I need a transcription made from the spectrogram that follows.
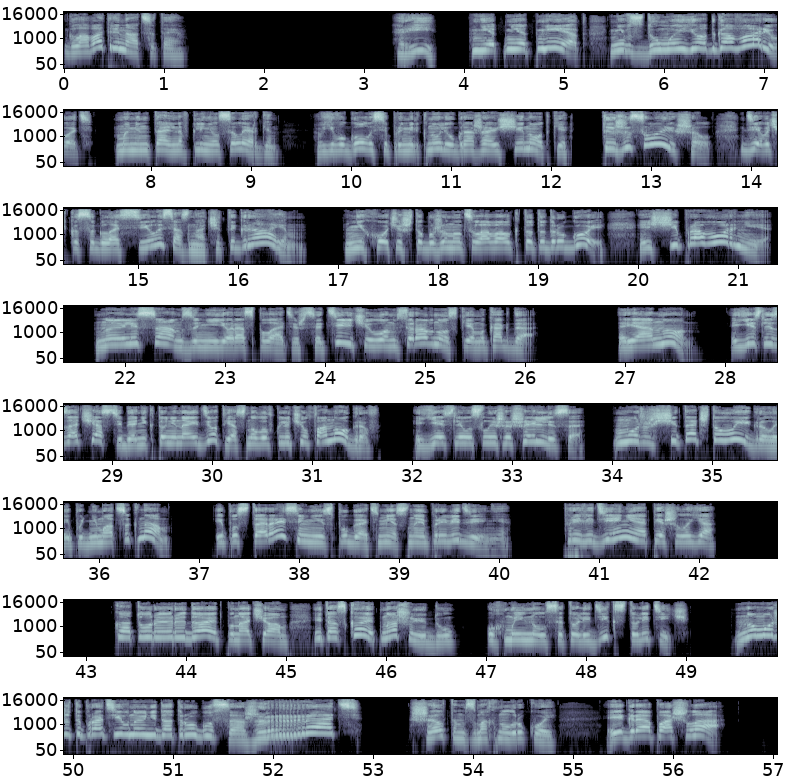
Глава 13. «Ри! Нет-нет-нет! Не вздумай ее отговаривать!» Моментально вклинился Лерген. В его голосе промелькнули угрожающие нотки. «Ты же слышал! Девочка согласилась, а значит, играем! Не хочешь, чтобы жену целовал кто-то другой? Ищи проворнее! Ну или сам за нее расплатишься, тичи вон все равно с кем и когда!» «Рианон, если за час тебя никто не найдет, я снова включу фонограф. Если услышишь Эллиса, можешь считать, что выиграла и подниматься к нам. И постарайся не испугать местное привидение». «Привидение?» — опешила я. «Которое рыдает по ночам и таскает нашу еду», — ухмыльнулся то ли Дикс, то ли Тич. «Но может и противную недотрогу сожрать!» Шелтон взмахнул рукой. «Игра пошла!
